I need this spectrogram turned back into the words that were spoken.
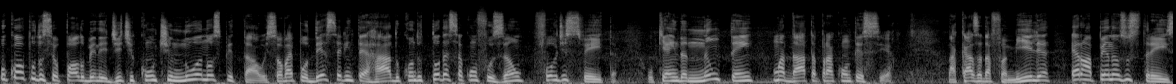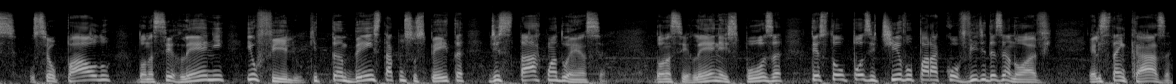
O corpo do seu Paulo Benedite continua no hospital e só vai poder ser enterrado quando toda essa confusão for desfeita, o que ainda não tem uma data para acontecer. Na casa da família eram apenas os três: o seu Paulo, dona Sirlene e o filho, que também está com suspeita de estar com a doença. Dona Sirlene, a esposa, testou positivo para a Covid-19. Ele está em casa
